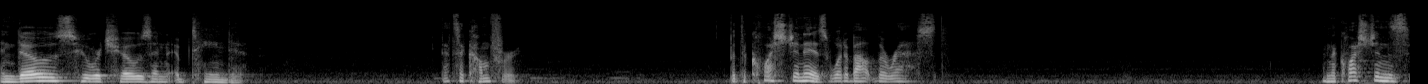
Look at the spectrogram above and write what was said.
and those who were chosen obtained it, that's a comfort. But the question is what about the rest? And the question's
